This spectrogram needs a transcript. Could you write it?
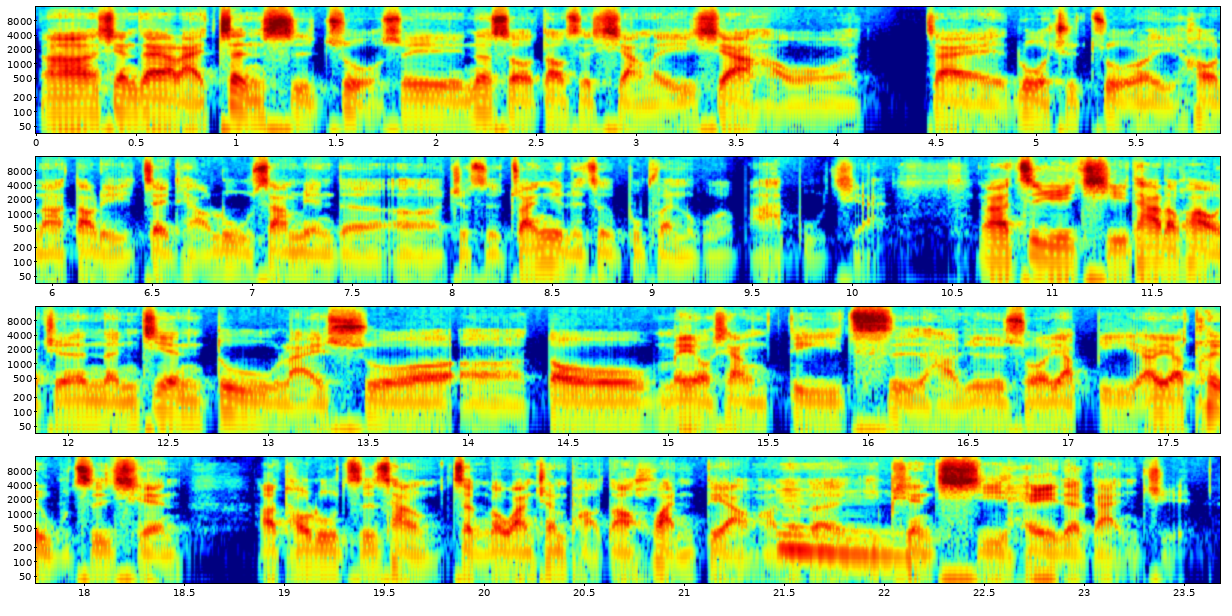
那现在要来正式做，所以那时候倒是想了一下，好我。在如果去做了以后那，到底这条路上面的呃，就是专业的这个部分如果把它补起来？那至于其他的话，我觉得能见度来说，呃，都没有像第一次哈，就是说要毕要要退伍之前啊，投入职场，整个完全跑到换掉哈，那个一片漆黑的感觉。嗯、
